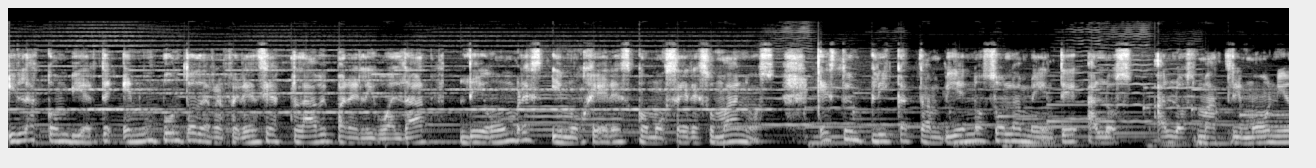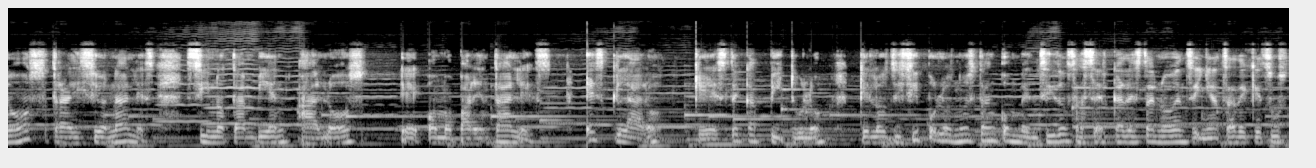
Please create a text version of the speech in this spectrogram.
y la convierte en un punto de referencia clave para la igualdad de hombres y mujeres como seres humanos. Esto implica también no solamente a los, a los matrimonios tradicionales, sino también a los eh, homoparentales. Es claro que este capítulo, que los discípulos no están convencidos acerca de esta nueva enseñanza de Jesús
